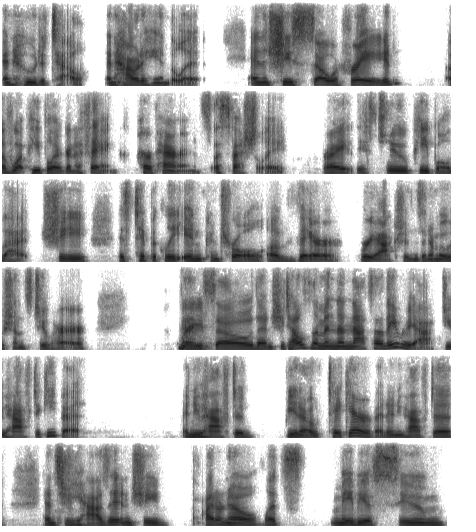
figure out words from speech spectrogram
and who to tell and how to handle it. And she's so afraid of what people are going to think, her parents, especially, right? These two people that she is typically in control of their reactions and emotions to her. Right. And so then she tells them, and then that's how they react. You have to keep it and you have to, you know, take care of it and you have to. And she has it and she, I don't know, let's maybe assume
